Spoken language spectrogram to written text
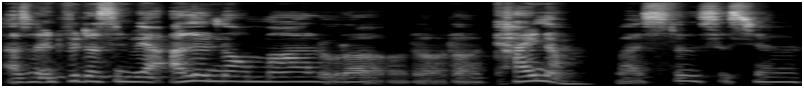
Also entweder sind wir alle normal oder, oder, oder keiner, weißt du? Es ist ja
